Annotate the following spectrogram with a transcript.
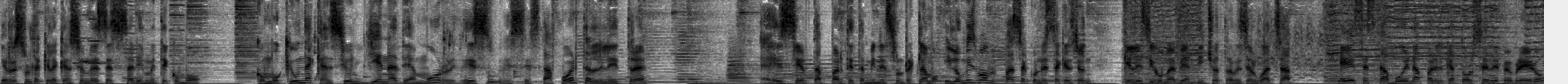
Y resulta que la canción no es necesariamente como como que una canción llena de amor. Es, es- está fuerte la letra. En cierta parte también es un reclamo. Y lo mismo me pasa con esta canción que les digo me habían dicho a través del WhatsApp. Esa está buena para el 14 de febrero.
